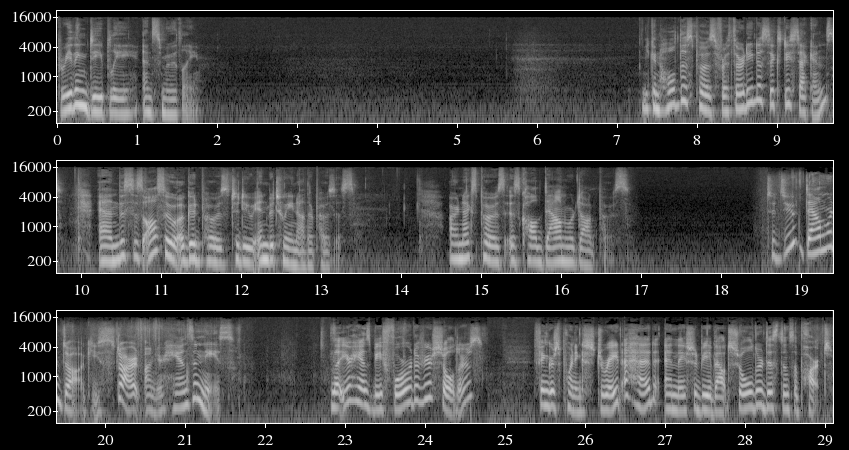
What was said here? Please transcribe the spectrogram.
breathing deeply and smoothly. You can hold this pose for 30 to 60 seconds, and this is also a good pose to do in between other poses. Our next pose is called Downward Dog Pose. To do Downward Dog, you start on your hands and knees. Let your hands be forward of your shoulders, fingers pointing straight ahead, and they should be about shoulder distance apart.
